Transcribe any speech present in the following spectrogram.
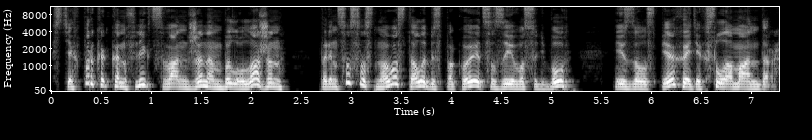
С тех пор, как конфликт с Ван Дженом был улажен, принцесса снова стала беспокоиться за его судьбу из-за успеха этих саламандр.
